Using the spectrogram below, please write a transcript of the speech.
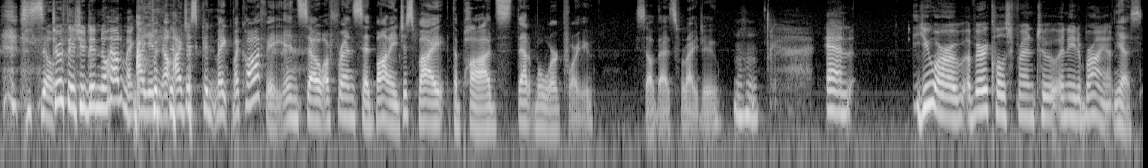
so Truth is, you didn't know how to make I coffee. didn't know. I just couldn't make my coffee, and so a friend said, "Bonnie, just buy the pods. That will work for you." So that's what I do. And you are a, a very close friend to Anita Bryant. Yes.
